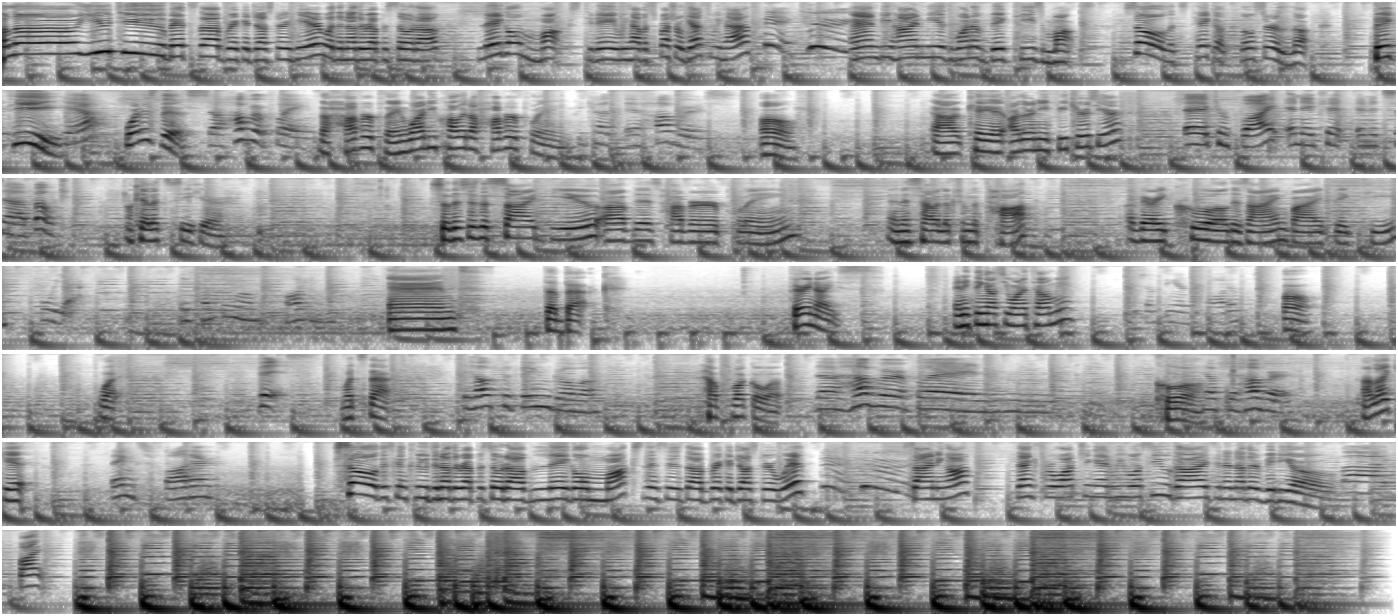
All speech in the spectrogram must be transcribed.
Hello YouTube, it's the Brick Adjuster here with another episode of Lego MOCs. Today we have a special guest, we have Big T. And behind me is one of Big T's MOCs. So let's take a closer look. Big T, Yeah? what is this? The hover plane. The hover plane. Why do you call it a hover plane? Because it hovers. Oh. Uh, Okay, are there any features here? It can fly and it can and it's a boat. Okay, let's see here. So this is the side view of this hover plane. And this is how it looks from the top. A very cool design by Big T. Oh yeah. There's something on the bottom. And the back. Very nice. Anything else you want to tell me? There's something on the bottom. Oh. What? This. What's that? It helps the thing go up. Helps what go up? The hover plane. Cool. Helps it hover. I like it. Thanks, father. So, this concludes another episode of Lego MOCs. This is the Brick Adjuster with signing off. Thanks for watching, and we will see you guys in another video. Bye. Bye.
